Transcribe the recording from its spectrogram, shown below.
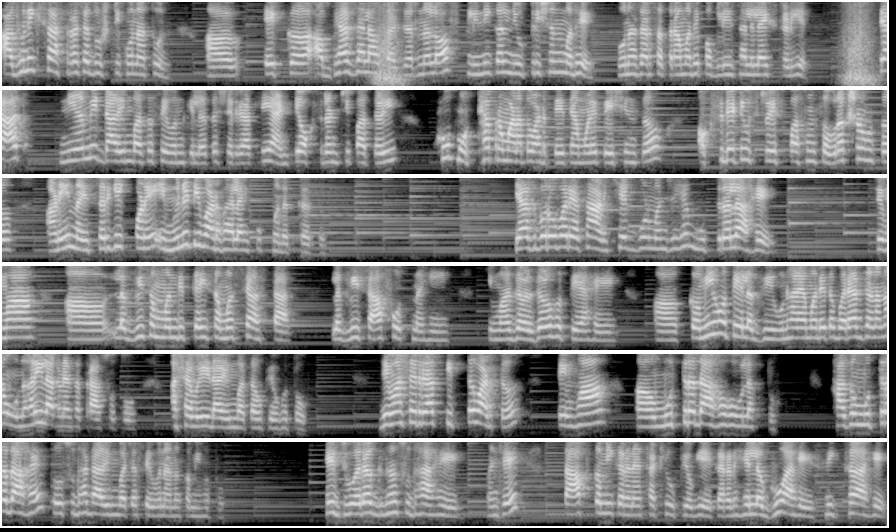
आधुनिक शास्त्राच्या दृष्टिकोनातून अं, एक अभ्यास झाला होता जर्नल ऑफ क्लिनिकल न्यूट्रिशनमध्ये दोन हजार सतरामध्ये पब्लिश झालेला एक स्टडी आहे. त्यात नियमित डाळिंबाचं सेवन केलं तर शरीरातली अँटीऑक्सिडंटची पातळी खूप मोठ्या प्रमाणात वाढते त्यामुळे पेशींचं ऑक्सिडेटिव्ह स्ट्रेस पासून संरक्षण होतं आणि नैसर्गिकपणे इम्युनिटी वाढवायला हे खूप मदत करतं. याचबरोबर याचा आणखी एक गुण म्हणजे हे मूत्रल आहे. जेव्हा लघवी संबंधित काही समस्या असतात लघवी साफ होत नाही किंवा जळजळ होते आहे कमी होते लघवी उन्हाळ्यामध्ये तर बऱ्याच जणांना उन्हाळी लागण्याचा त्रास होतो अशा वेळी डाळिंबाचा उपयोग होतो. जेव्हा शरीरात पित्त वाढतं तेव्हा मूत्रदाह होऊ लागतो. हा जो मूत्रदाह आहे तो सुद्धा डाळिंबाच्या सेवनानं कमी होतो. हे ज्वरघ्न सुद्धा आहे म्हणजे ताप कमी करण्यासाठी उपयोगी आहे कारण हे लघु आहे स्निग्ध आहे.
